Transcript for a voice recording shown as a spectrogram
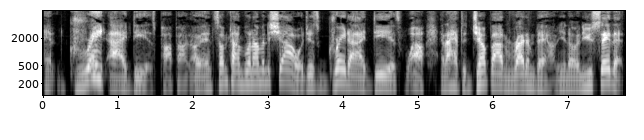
and great ideas pop out. Uh, And sometimes when I'm in the shower, just great ideas. Wow! And I have to jump out and write them down. You know, and you say that,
